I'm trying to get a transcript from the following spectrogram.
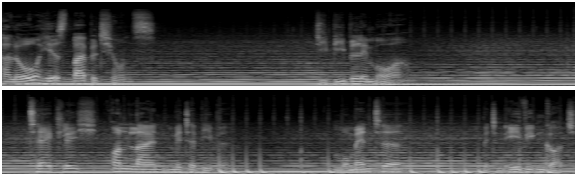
Hallo, hier ist Bibletunes. Die Bibel im Ohr. Täglich online mit der Bibel. Momente mit dem ewigen Gott.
